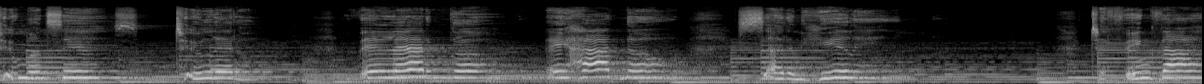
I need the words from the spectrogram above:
Two months is too little. They let him go. They had no sudden healing. To think that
